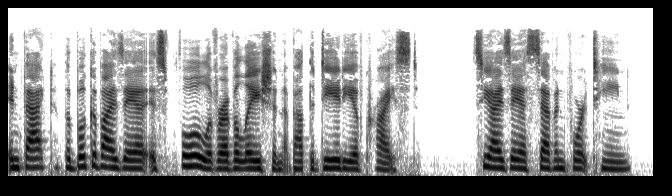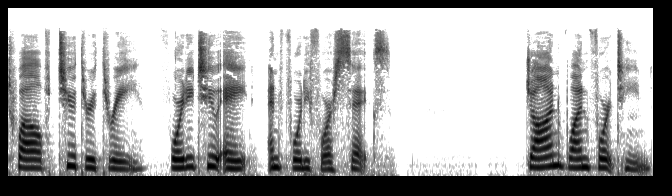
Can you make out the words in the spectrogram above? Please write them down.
In fact, the book of Isaiah is full of revelation about the deity of Christ. See Isaiah 7:14, 12, 2 through 3, 42, 8, and 44, 6. John 1:14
